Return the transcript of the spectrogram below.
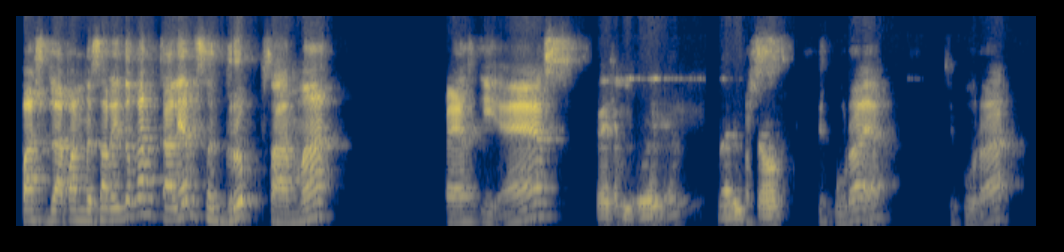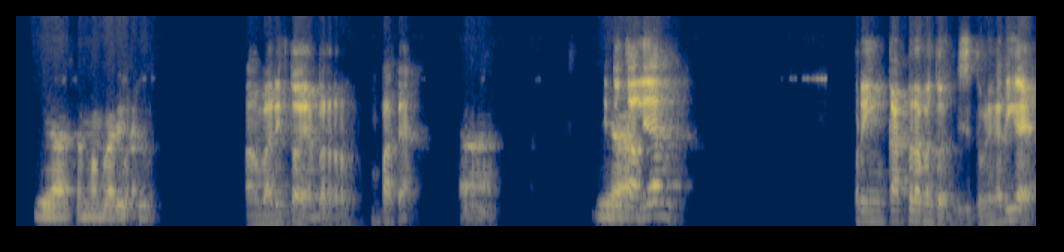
pas delapan besar itu kan kalian segrup sama PSIS, PSIS, Barito. Sipura ya? Sipura. Iya, sama Barito. Sama Barito ya, berempat ya? Nah, itu ya. kalian peringkat berapa tuh? Di situ peringkat tiga ya?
